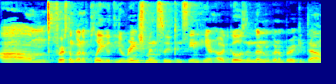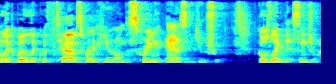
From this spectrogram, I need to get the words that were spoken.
Um, first, I'm gonna play you the arrangement so you can see in here how it goes, and then we're gonna break it down lick by lick with tabs right here on the screen as usual. It goes like this. Enjoy.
